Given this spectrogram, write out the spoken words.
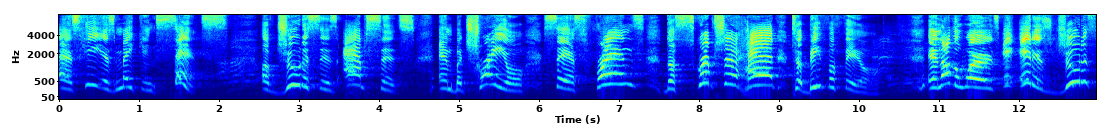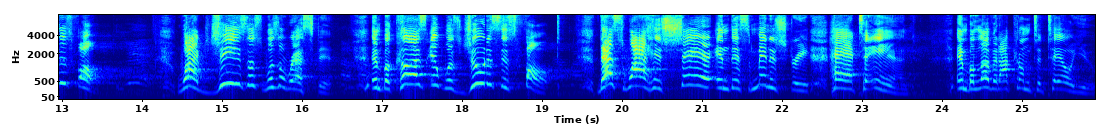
as he is making sense of Judas's absence and betrayal, says, Friends, the scripture had to be fulfilled. In other words, it, it is Judas's fault why Jesus was arrested. And because it was Judas's fault, that's why his share in this ministry had to end. And beloved, I come to tell you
